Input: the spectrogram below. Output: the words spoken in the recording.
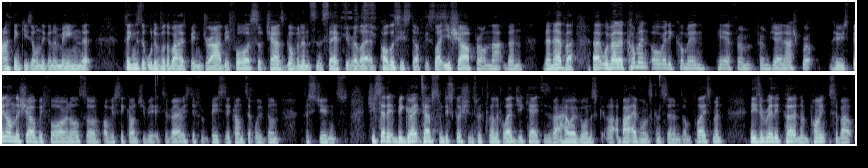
I think is only going to mean that things that would have otherwise been dry before, such as governance and safety related policy stuff, it's like you're sharper on that than than ever. Uh, we've had a comment already come in here from from Jane Ashbrook, who's been on the show before and also obviously contributed to various different pieces of content we've done for students. She said it'd be great to have some discussions with clinical educators about how everyone's about everyone's concerns on placement. These are really pertinent points about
